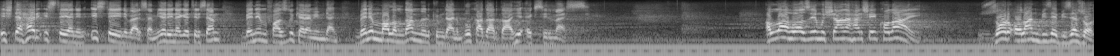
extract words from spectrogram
işte her isteyenin isteğini versem yerine getirsem benim fazlu keremimden benim malımdan mülkümden bu kadar dahi eksilmez. Allahu Azimuşşan'a her şey kolay. Zor olan bize bize zor.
